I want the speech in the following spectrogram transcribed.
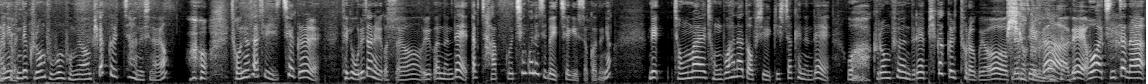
아니 근데 그런 부분 보면 피가 끓지 않으시나요? 저는 사실 이 책을 되게 오래전에 읽었어요. 읽었는데 딱 잡고 친구네 집에 이 책이 있었거든요. 근데 정말 정보 하나도 없이 읽기 시작했는데 와 그런 표현들에 피가 끓더라고요. 피가 그래서 제가 끓는다. 네와 진짜 나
